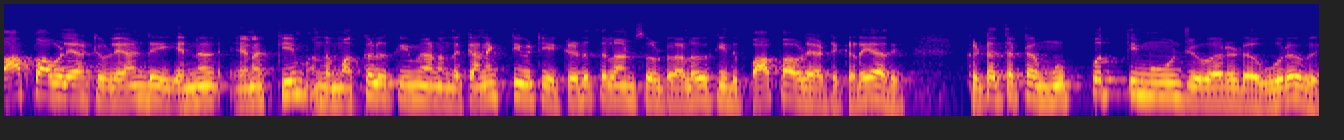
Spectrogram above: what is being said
பாப்பா விளையாட்டு விளையாண்டு என்ன எனக்கும் அந்த மக்களுக்குமான அந்த கனெக்டிவிட்டியை கெடுத்தலாம்னு சொல்கிற அளவுக்கு இது பாப்பா விளையாட்டு கிடையாது. கிட்டத்தட்ட முப்பத்தி மூன்று வருட உறவு.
